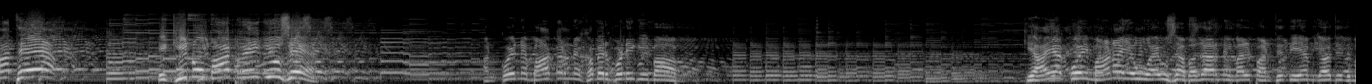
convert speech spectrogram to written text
માથે એ ઘીનું માટ રહી ગયું છે. અને કોઈને બાકરને ખબર પડી ગઈ, બાપ, કે આયા કોઈ માણા એવું આવ્યું છે બજારની માલપાન તેથી એમ કહેતી હતી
